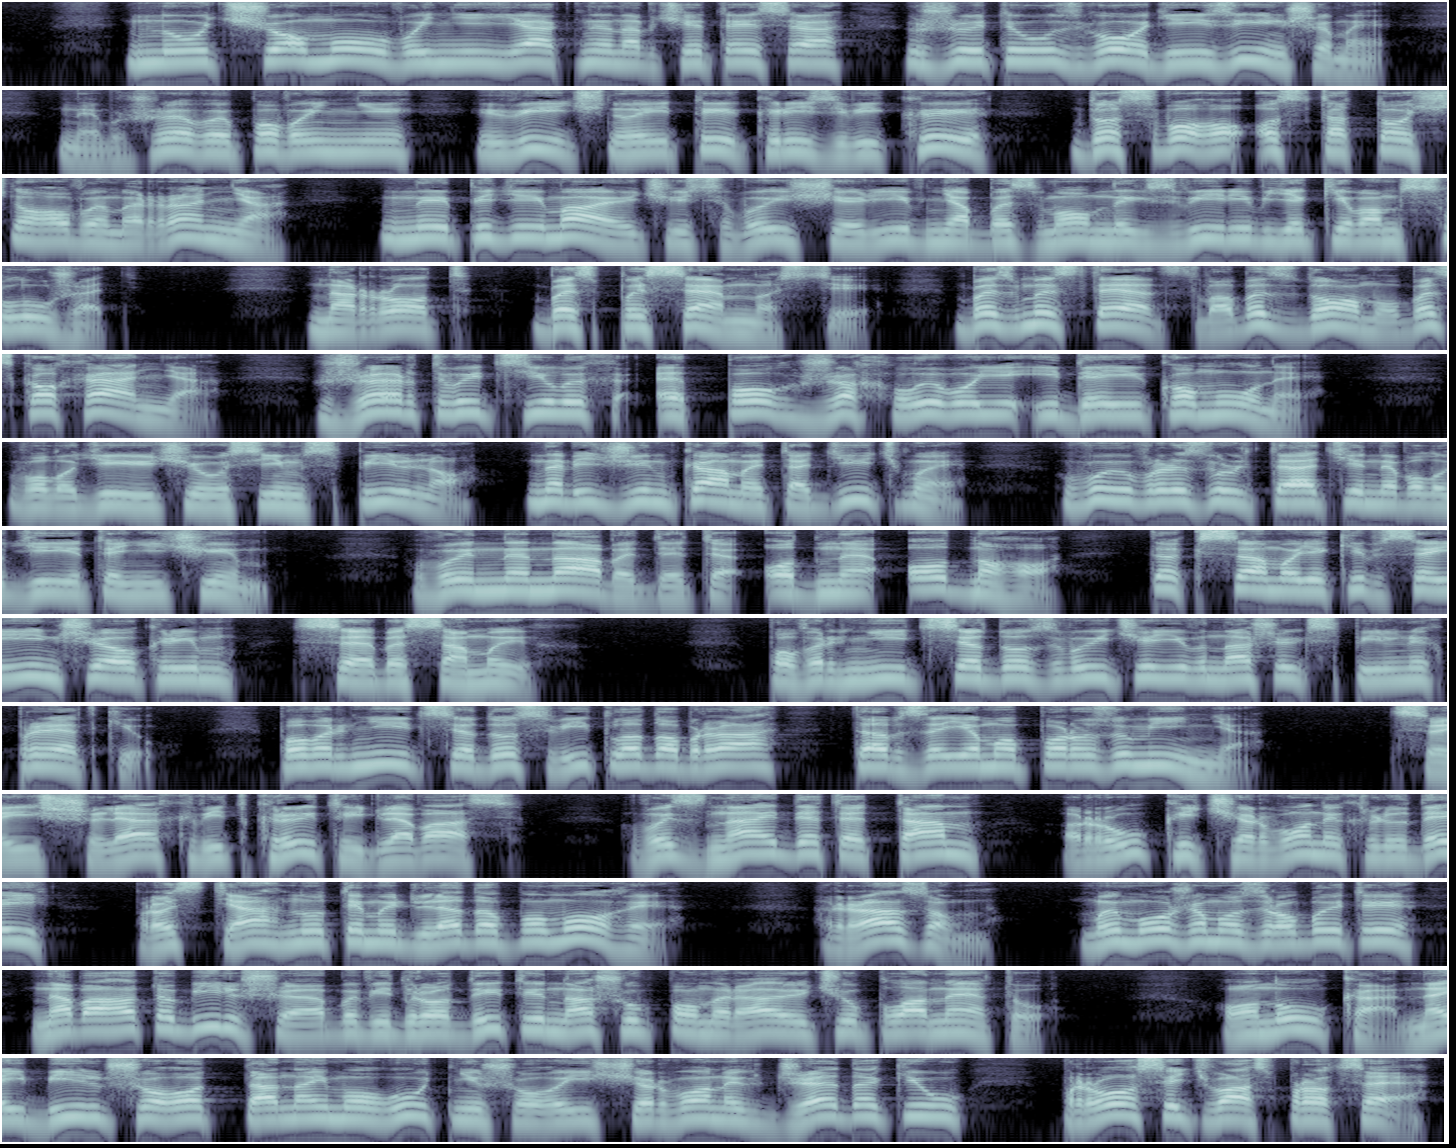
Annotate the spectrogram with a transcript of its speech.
Ну чому ви ніяк не навчитеся жити у згоді із іншими? Невже ви повинні вічно йти крізь віки до свого остаточного вимирання, не підіймаючись вище рівня безмовних звірів, які вам служать? Народ без писемності, без мистецтва, без дому, без кохання, жертви цілих епох жахливої ідеї комуни, володіючи усім спільно, навіть жінками та дітьми, ви в результаті не володієте нічим. Ви ненавидите одне одного так само, як і все інше, окрім себе самих. Поверніться до звичаїв наших спільних предків, поверніться до світла добра та взаємопорозуміння. Цей шлях відкритий для вас. Ви знайдете там руки червоних людей, простягнутими для допомоги. Разом ми можемо зробити набагато більше, аби відродити нашу помираючу планету. Онука найбільшого та наймогутнішого із червоних джедаків просить вас про це.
